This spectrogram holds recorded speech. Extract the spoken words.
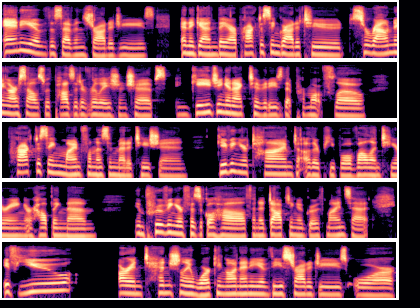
any of the seven strategies, and again, they are practicing gratitude, surrounding ourselves with positive relationships, engaging in activities that promote flow, practicing mindfulness and meditation, giving your time to other people, volunteering or helping them, improving your physical health, and adopting a growth mindset. If you are intentionally working on any of these strategies or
